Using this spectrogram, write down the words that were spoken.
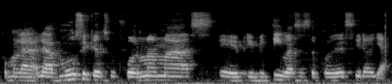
como la, música en su forma más eh, primitiva, si se puede decir allá.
